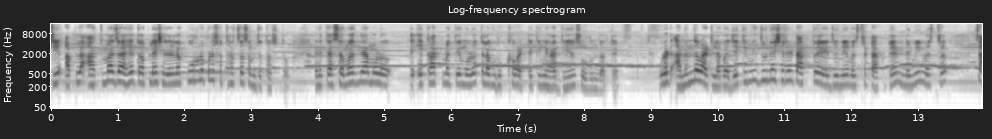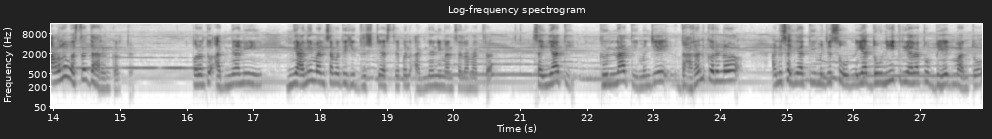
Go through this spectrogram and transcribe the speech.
जे आपला आत्मा जो आहे तो आपल्या शरीराला पूर्णपणे स्वतःचा समजत असतो. आणि त्या समजण्यामुळं ते एकात्मतेमुळं त्याला दुःख वाटतं की मी हा ध्येय सोडून जातोय. उलट आनंद वाटला पाहिजे की मी जुने शरीर टाकतोय जुने वस्त्र टाकतोय नवीन वस्त्र चांगलं वस्त्र धारण करतोय. परंतु अज्ञानी ज्ञानी माणसामध्ये ही दृष्टी असते पण अज्ञानी माणसाला मात्र संयाती घृणाती म्हणजे धारण करणं आणि संयाती म्हणजे सोडणं या दोन्ही क्रियाला तो भेद मानतो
